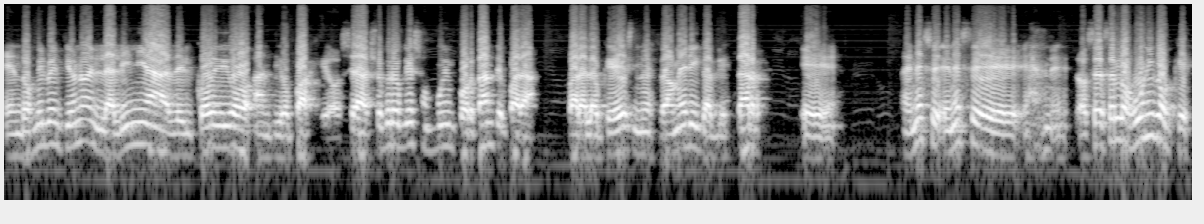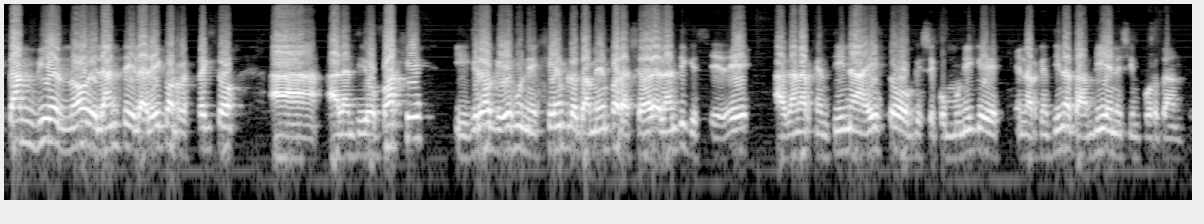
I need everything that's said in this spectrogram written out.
en 2021 en la línea del código antidopaje. O sea, yo creo que eso es muy importante para, para lo que es nuestra América, que estar eh, en ese, en ese, o sea, ser los únicos que están bien, ¿no? Delante de la ley con respecto al antidopaje y creo que es un ejemplo también para llevar adelante y que se dé acá en Argentina esto o que se comunique en la Argentina también es importante.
